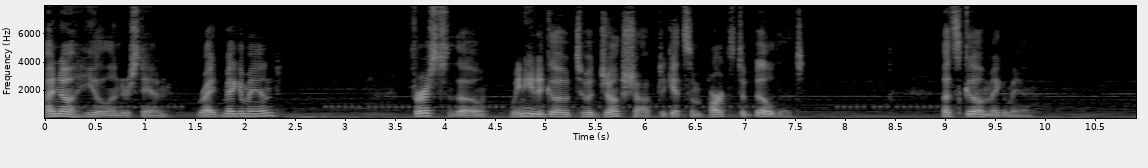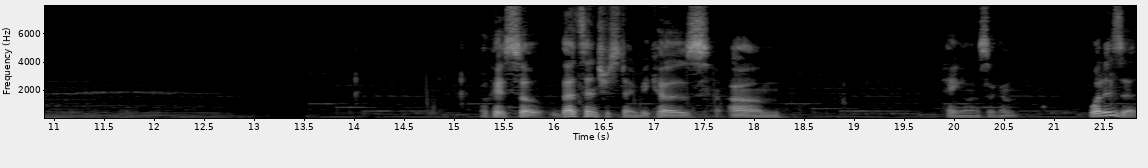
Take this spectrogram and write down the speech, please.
I know he'll understand, right, Mega Man? First, though, we need to go to a junk shop to get some parts to build it. Let's go, Mega Man. Okay, so that's interesting because, um, hang on a second. What is it?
